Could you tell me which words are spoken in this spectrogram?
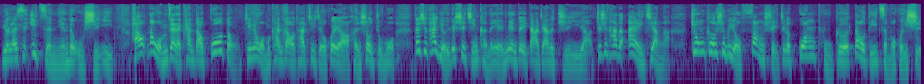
原来是一整年的五十亿。好，那我们再来看到郭董，今天我们看到他记者会啊，很受瞩目，但是他有一个事情可能也面对大家的质疑啊，就是他的爱将啊，中科是不是有放水？这个光谱哥到底怎么回事？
